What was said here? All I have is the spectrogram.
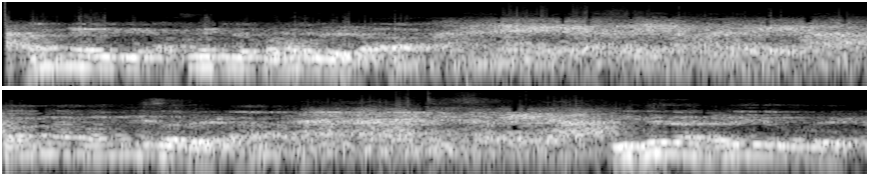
ಅನ್ಯರಿಗೆ ಅಸಹ್ಯ ಪಡಬೇಡ ತನ್ನ ಬಂಧಿಸಬೇಡ ಇದರ ನಡೆಯಲು ಬೇಡ.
